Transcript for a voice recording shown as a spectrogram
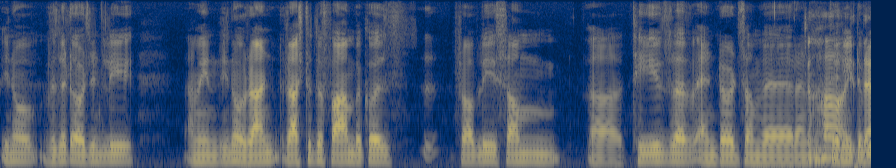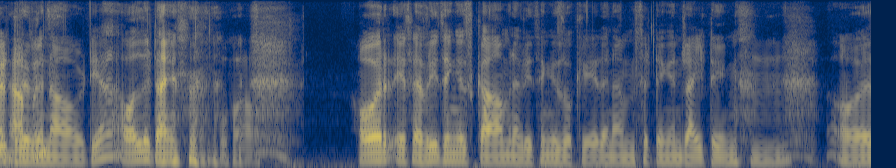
you know visit urgently i mean you know run rush to the farm because probably some uh, thieves have entered somewhere and Ah, they need to be driven happens? out yeah all the time wow. Or if everything is calm and everything is okay then i'm sitting and writing. Hmm or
